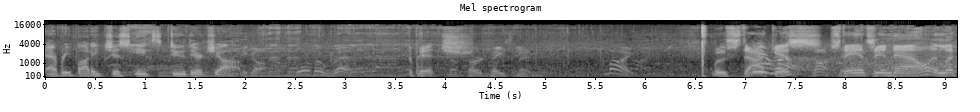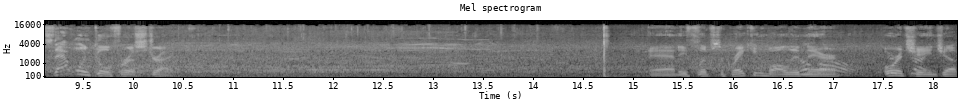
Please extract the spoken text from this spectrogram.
Everybody just needs to do their job. The Reds, The the pitch. third baseman, Mike. Moustakas stands in now and lets that one go for a strike. And he flips a breaking ball in there or a changeup.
